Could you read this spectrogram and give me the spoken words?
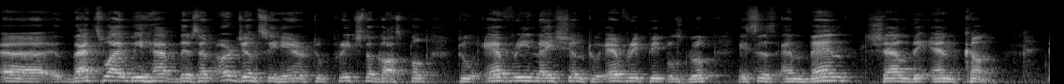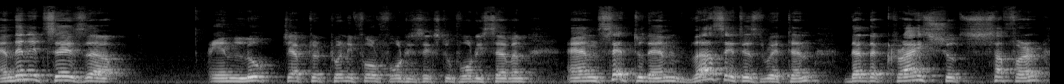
uh, that's why we have there's an urgency here to preach the gospel to every nation to every people's group. It says and then shall the end come. And then it says uh, in luke chapter 24 46 to 47 and said to them thus it is written that the christ should suffer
